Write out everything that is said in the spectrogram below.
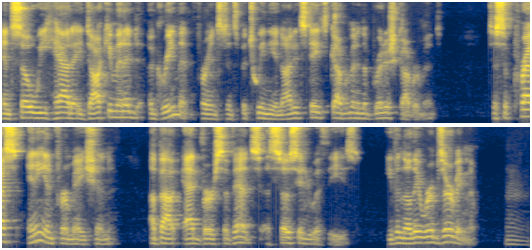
And so we had a documented agreement, for instance, between the United States government and the British government to suppress any information about adverse events associated with these, even though they were observing them. Mm.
